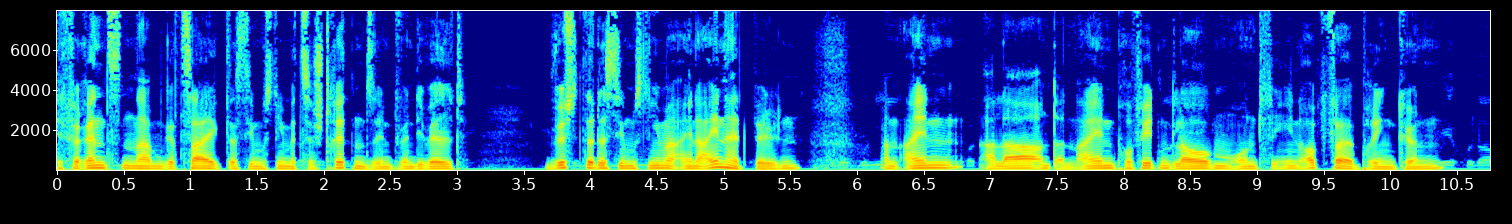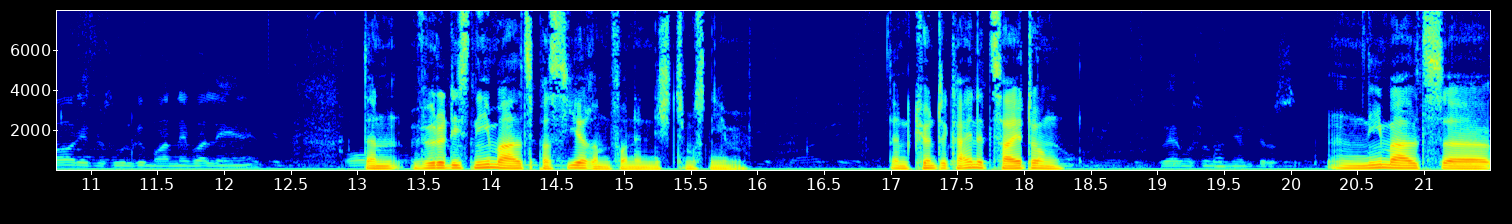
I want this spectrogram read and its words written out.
Differenzen haben gezeigt, dass die Muslime zerstritten sind. Wenn die Welt wüsste, dass die Muslime eine Einheit bilden, an einen Allah und an einen Propheten glauben und für ihn Opfer bringen können, dann würde dies niemals passieren von den Nichtmuslimen. dann könnte keine Zeitung niemals äh,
